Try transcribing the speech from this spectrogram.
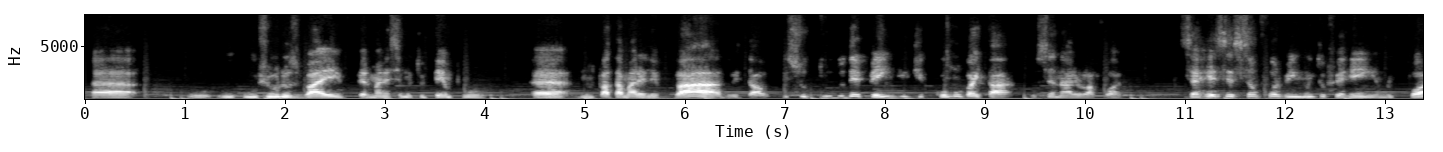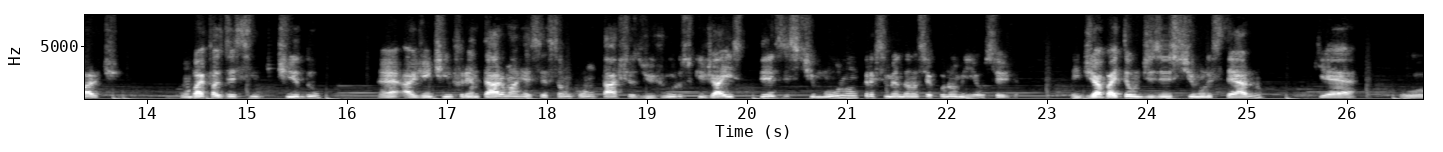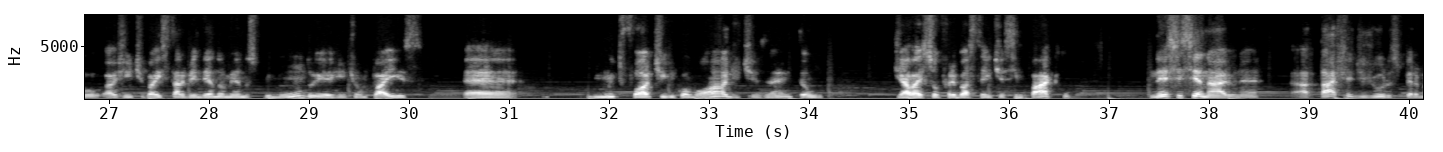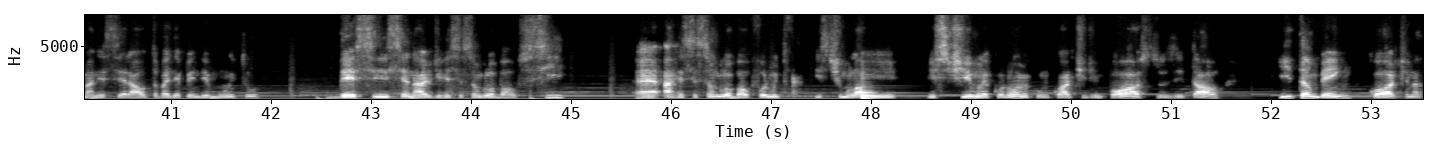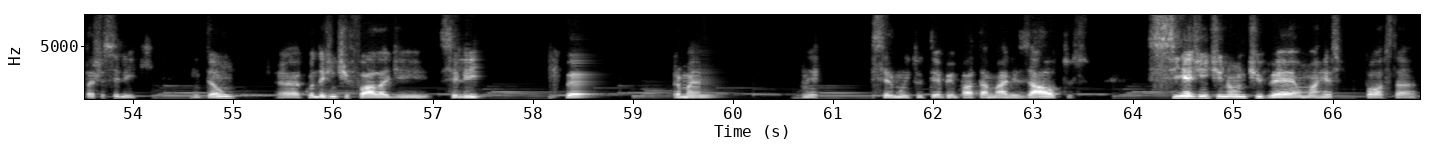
uh, o, o, o juros vai permanecer muito tempo é, num patamar elevado e tal, isso tudo depende de como vai estar tá o cenário lá fora. Se a recessão for vir muito ferrenha, muito forte, não vai fazer sentido né, a gente enfrentar uma recessão com taxas de juros que já desestimulam o crescimento da nossa economia, ou seja, a gente já vai ter um desestímulo externo, que é o, a gente vai estar vendendo menos para o mundo e a gente é um país é, muito forte em commodities, né? Então já vai sofrer bastante esse impacto. Nesse cenário, né, a taxa de juros permanecer alta vai depender muito desse cenário de recessão global. Se é, a recessão global for muito estimular estímulo econômico, um corte de impostos e tal, e também corte na taxa Selic. Então, é, quando a gente fala de Selic permanecer ser muito tempo em patamares altos, se a gente não tiver uma resposta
